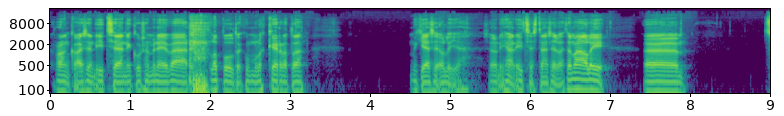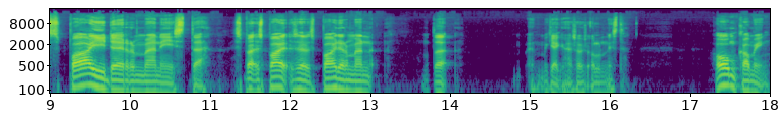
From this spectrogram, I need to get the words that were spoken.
rankaisen itseäni, kun se menee väärin lopulta, kun mulle kerrotaan, mikä se oli. Ja se on ihan itsestään selvä. Tämä oli öö, Spider-Manista. Sp- Sp- se Spider-Man, mutta mikäköhän se olisi ollut niistä. Homecoming.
